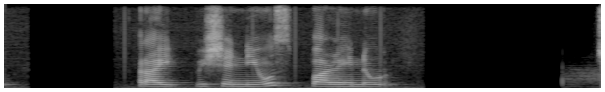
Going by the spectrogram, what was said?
Right vision news Pazhayannur.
